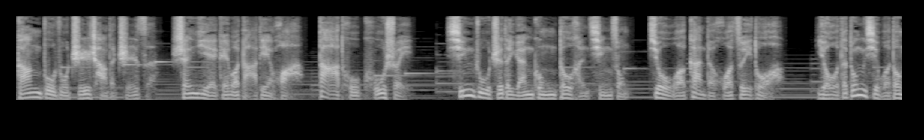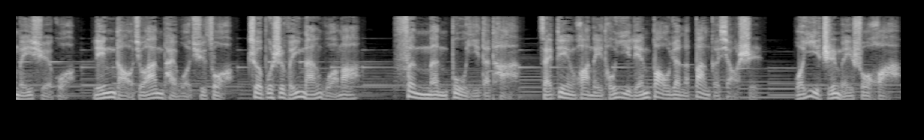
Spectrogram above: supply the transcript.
刚步入职场的侄子深夜给我打电话，大吐苦水。新入职的员工都很轻松，就我干的活最多，有的东西我都没学过，领导就安排我去做，这不是为难我吗？愤懑不已的他在电话那头一连抱怨了半个小时，我一直没说话。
